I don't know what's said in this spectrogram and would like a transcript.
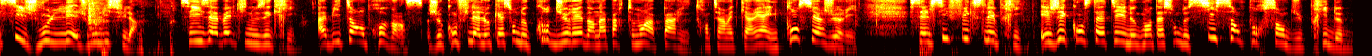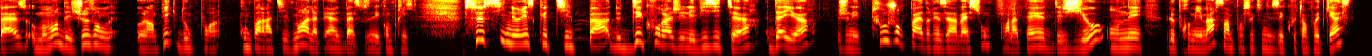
Si, je vous le lis, je vous lis celui-là. C'est Isabelle qui nous écrit. Habitant en province, je confie la location de courte durée d'un appartement à Paris, 31 mètres carrés, à une conciergerie. Celle-ci fixe les prix et j'ai constaté une augmentation de 600% du prix de base au moment des Jeux Ol- Olympiques, donc comparativement à la période basse, vous avez compris. Ceci ne risque-t-il pas de décourager les visiteurs? D'ailleurs, je n'ai toujours pas de réservation pour la période des JO. On est le 1er mars, hein, pour ceux qui nous écoutent en podcast.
